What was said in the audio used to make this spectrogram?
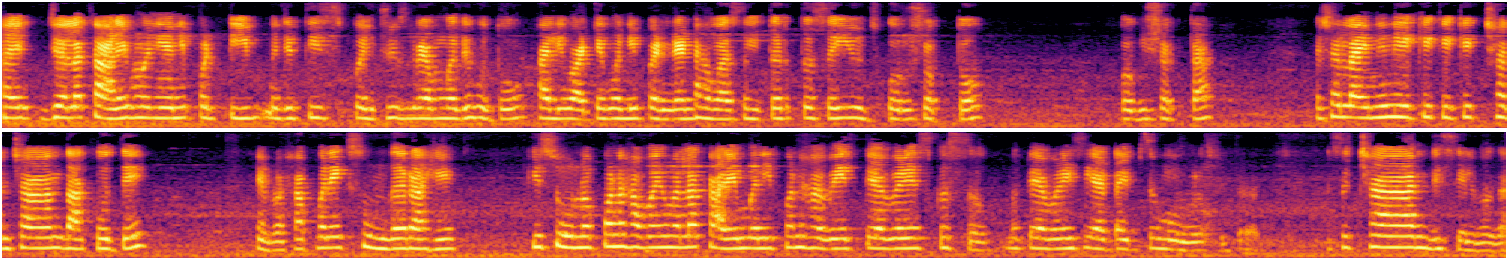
हा एक ज्याला काळे मणी आणि पट्टी म्हणजे तीस पंचवीस ग्रॅममध्ये होतो खाली वाटेमणी पेंडंट हवा असेल तर तसंही यूज करू शकतो. बघू शकता. अशा लाईनीने एक एक एक छान छान दाखवते. हे बघ हा पण एक सुंदर आहे की सोनं पण हवंय मला काळे मणी पण हवेत त्यावेळेस कसं? मग त्यावेळेस या टाईपचं मंगळसूत्र. असं छान दिसेल बघा.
